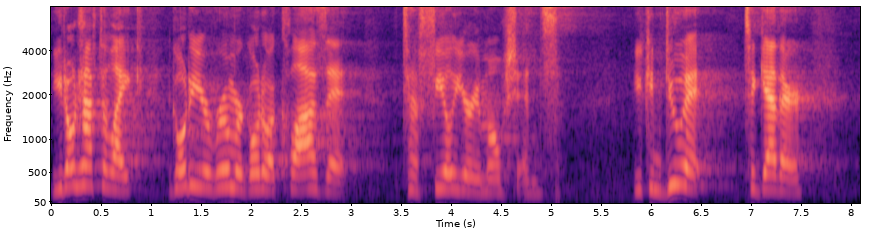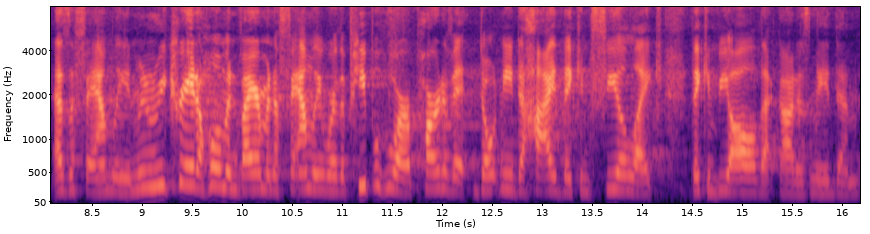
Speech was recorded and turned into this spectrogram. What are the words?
You don't have to like go to your room or go to a closet to feel your emotions. You can do it together as a family. And when we create a home environment, a family where the people who are a part of it don't need to hide, they can feel like they can be all that God has made them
